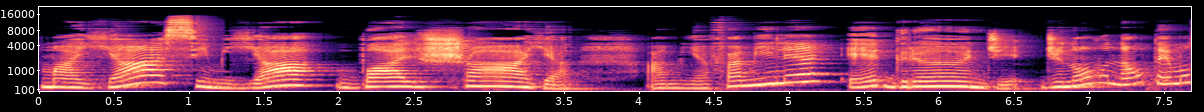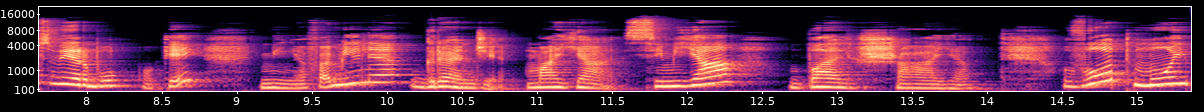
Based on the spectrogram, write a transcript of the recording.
Моя семья большая. A minha família é grande. De novo, não temos verbo, ok? Minha família grande. Моя семья большая. Вот мой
